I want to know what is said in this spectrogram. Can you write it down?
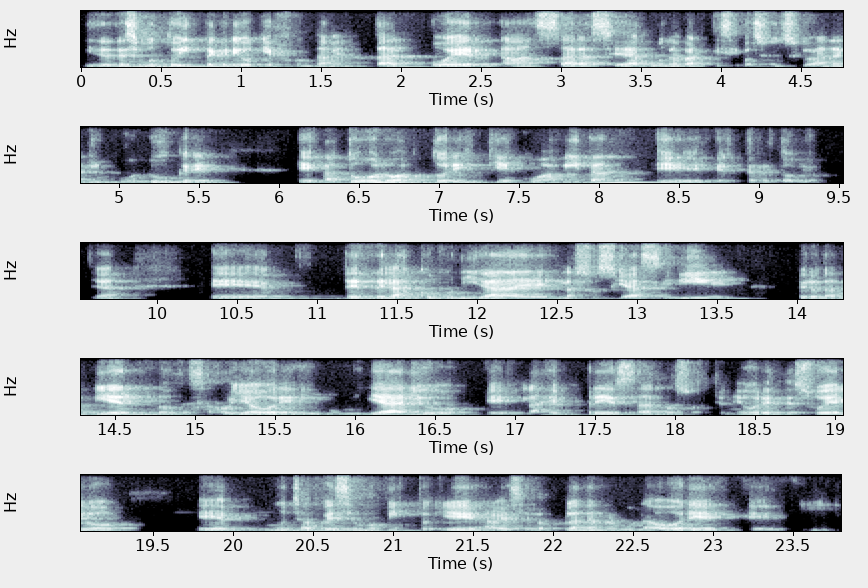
Y desde ese punto de vista creo que es fundamental poder avanzar hacia una participación ciudadana que involucre a todos los actores que cohabitan el territorio. ¿ya? Desde las comunidades, la sociedad civil, pero también los desarrolladores inmobiliarios, eh, las empresas, los sostenedores de suelo. Eh, muchas veces hemos visto que a veces los planes reguladores eh, y,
